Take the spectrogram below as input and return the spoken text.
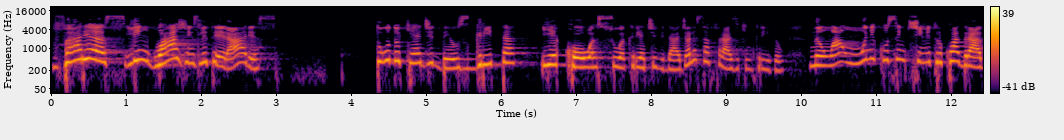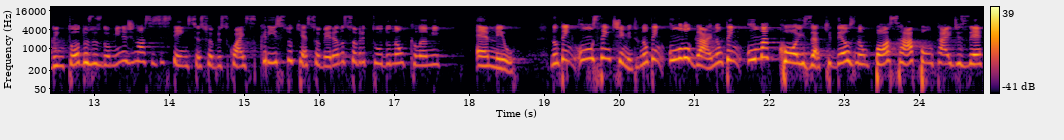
várias linguagens literárias. Tudo que é de Deus grita e ecoa sua criatividade. Olha essa frase que incrível. Não há um único centímetro quadrado em todos os domínios de nossa existência sobre os quais Cristo, que é soberano sobre tudo, não clame é meu. Não tem um centímetro, não tem um lugar, não tem uma coisa que Deus não possa apontar e dizer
